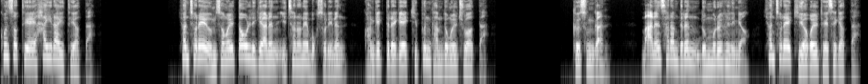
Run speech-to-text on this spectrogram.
콘서트의 하이라이트였다. 현철의 음성을 떠올리게 하는 이찬원의 목소리는 관객들에게 깊은 감동을 주었다. 그 순간 많은 사람들은 눈물을 흘리며 현철의 기억을 되새겼다.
